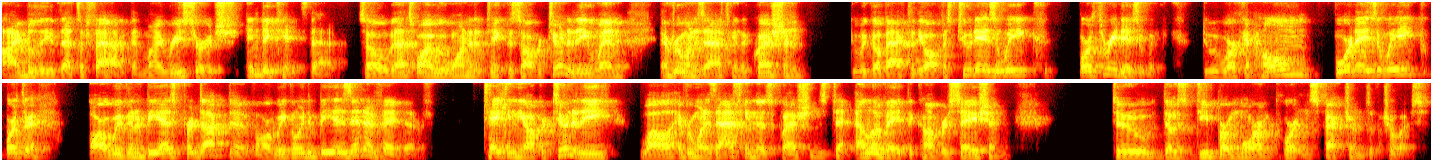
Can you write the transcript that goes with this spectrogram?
I believe that's a fact, and my research indicates that. So that's why we wanted to take this opportunity when everyone is asking the question do we go back to the office two days a week or three days a week? Do we work at home four days a week or three? Are we going to be as productive? Are we going to be as innovative? Taking the opportunity while everyone is asking those questions to elevate the conversation to those deeper, more important spectrums of choice.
